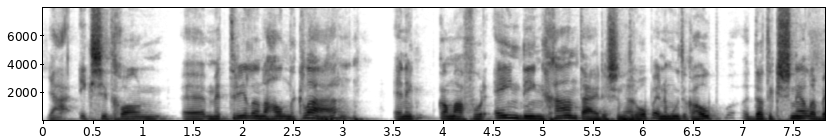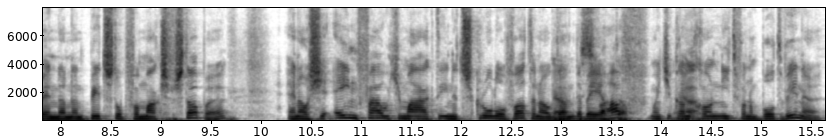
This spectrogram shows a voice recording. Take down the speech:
ja, ik zit gewoon uh, met trillende handen klaar. en ik kan maar voor één ding gaan tijdens een drop. En dan moet ik hopen dat ik sneller ben dan een pitstop van Max Verstappen. En als je één foutje maakt in het scrollen of wat dan ook, dan, dan ben je af. Want je kan gewoon niet van een bot winnen.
